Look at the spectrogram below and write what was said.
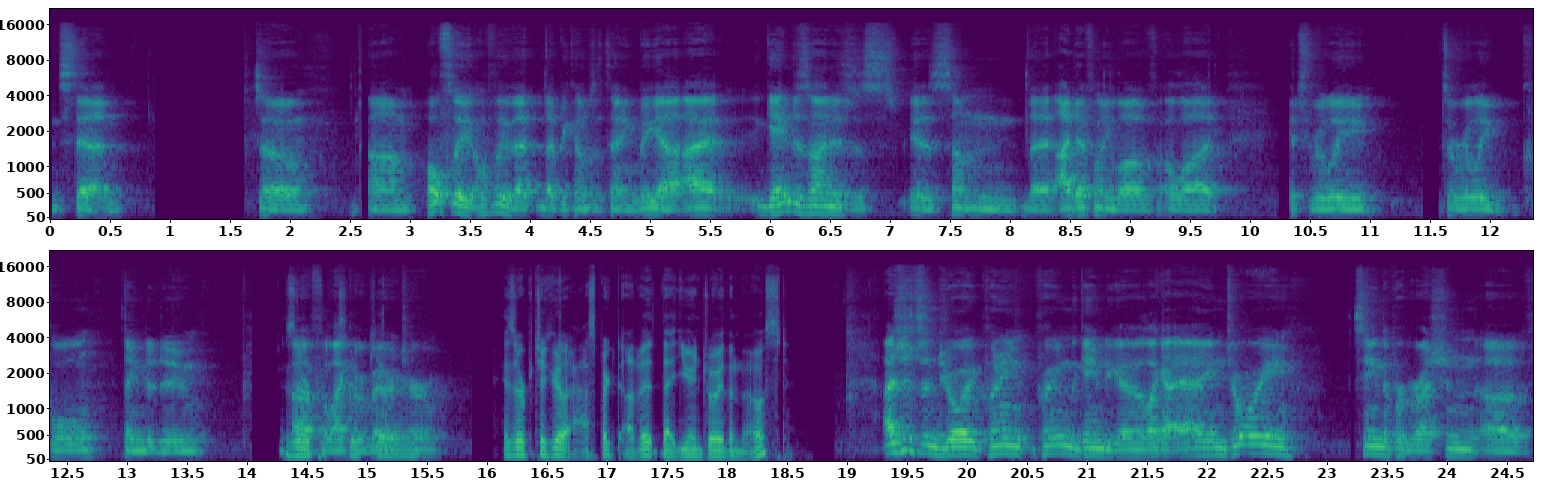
instead. So um, hopefully, hopefully that that becomes a thing. But yeah, I game design is just is something that I definitely love a lot. It's really it's a really cool thing to do. Is there uh, for lack of a better term. Is there a particular aspect of it that you enjoy the most? I just enjoy putting putting the game together. Like I, I enjoy seeing the progression of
